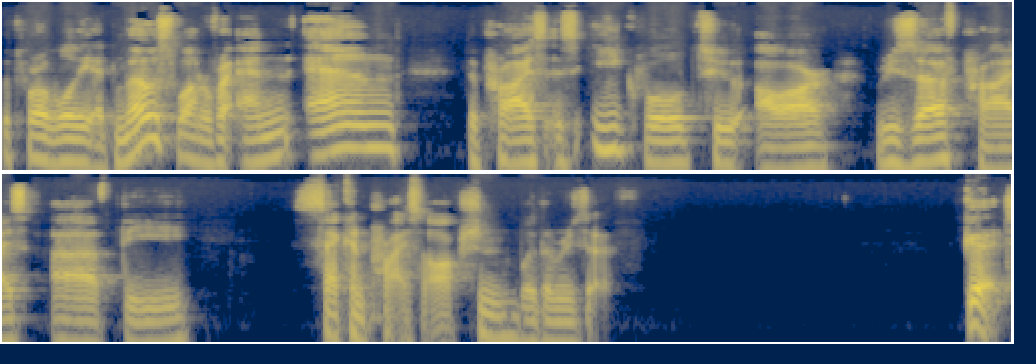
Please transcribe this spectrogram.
with probability at most 1 over n and the price is equal to our reserve price of the second price auction with a reserve. Good.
